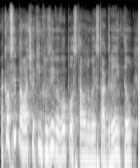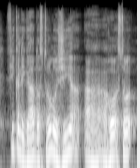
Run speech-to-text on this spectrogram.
A calcita ótica, que inclusive eu vou postar no meu Instagram, então fica ligado, astrologia, a, a, astro,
